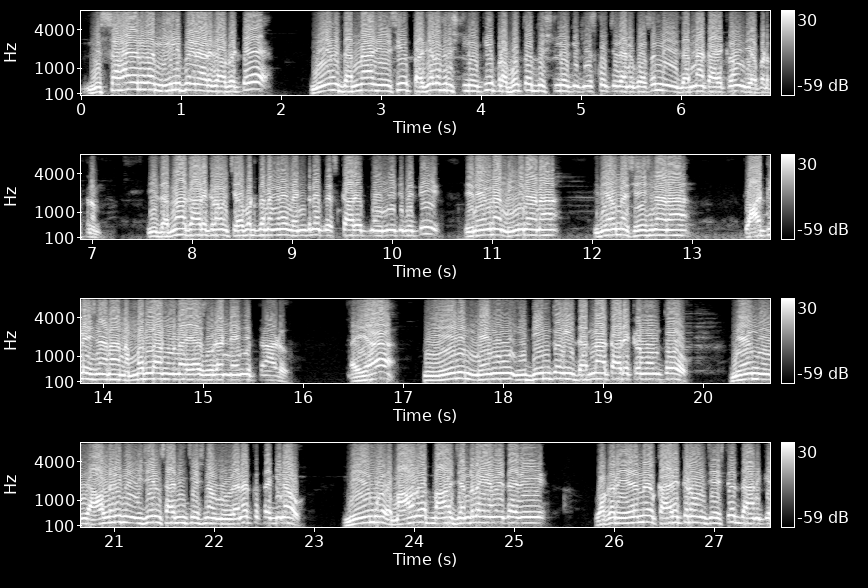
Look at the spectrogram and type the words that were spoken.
నిస్సహాయాలుగా మిగిలిపోయినారు కాబట్టి మేము ధర్నా చేసి ప్రజల దృష్టిలోకి ప్రభుత్వ దృష్టిలోకి తీసుకొచ్చే దానికోసం మేము ధర్నా కార్యక్రమం చేపడుతున్నాం. ఈ ధర్నా కార్యక్రమం చేపడుతున్నాగానే వెంటనే ప్రెస్ కార్యక్రమం మీటి పెట్టి నేనేమైనా మింగినానా? ఇదేమైనా చేసినానా? ప్లాట్లు వేసినా నంబర్లా ఉన్నాయా? చూడండి అని చెప్తున్నాడు? అయ్యా నువ్వు ఏది మేము ఈ దీంతో ఈ ధర్నా కార్యక్రమంతో మేము ఆల్రెడీ మేము విజయం సాధించేసినాం నువ్వు వెనక్కి తగ్గినావు. మేము మామూలుగా మా జనరల్ ఏమవుతుంది ఒకరు ఏదైనా కార్యక్రమం చేస్తే దానికి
